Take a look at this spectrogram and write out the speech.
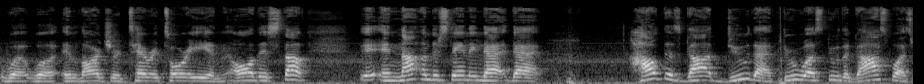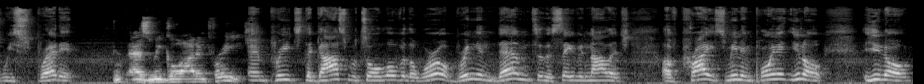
will, will enlarge your territory and all this stuff. And not understanding that that how does God do that through us through the gospel as we spread it? As we go out and preach. And preach the gospel to all over the world, bringing them to the saving knowledge of Christ, meaning pointing, you know, you know,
